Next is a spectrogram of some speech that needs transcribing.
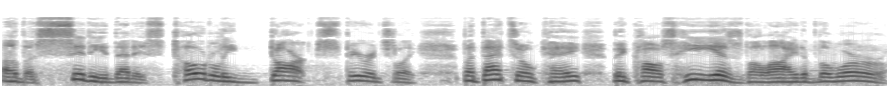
of a city that is totally dark spiritually. But that's okay because He is the light of the world.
